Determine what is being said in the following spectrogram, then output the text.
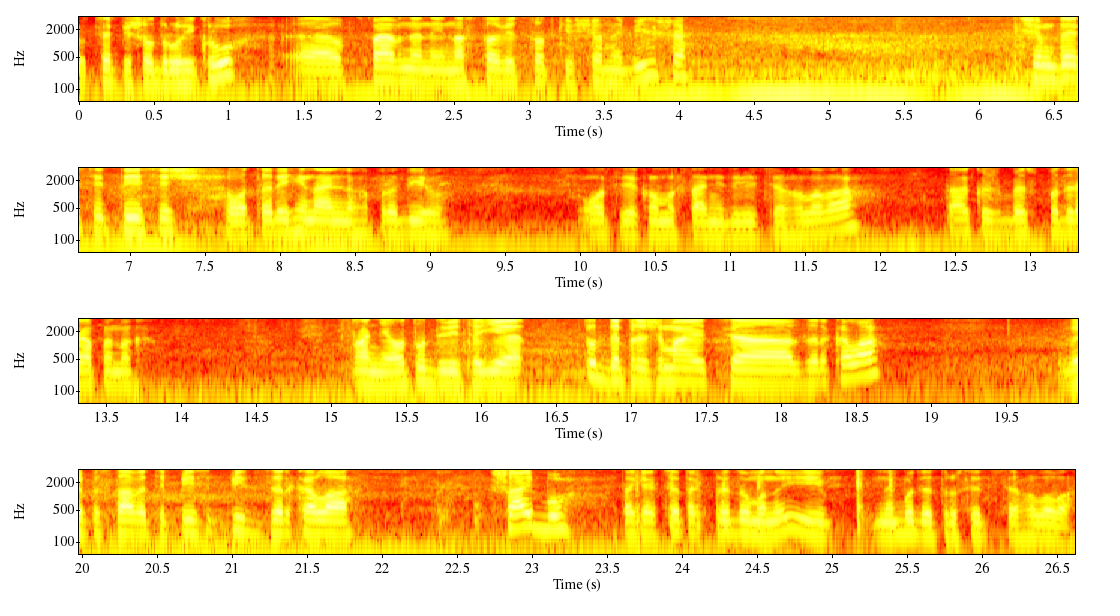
Оце пішов другий круг. Е, впевнений на 100%, що не більше. Чим 10 тисяч от оригінального пробігу. От в якому стані дивіться голова. Також без подряпинок. А ні, отут дивіться є. Тут, де прижимаються зеркала, ви поставите під, зеркала шайбу, так як це так придумано, і не буде труситися голова.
